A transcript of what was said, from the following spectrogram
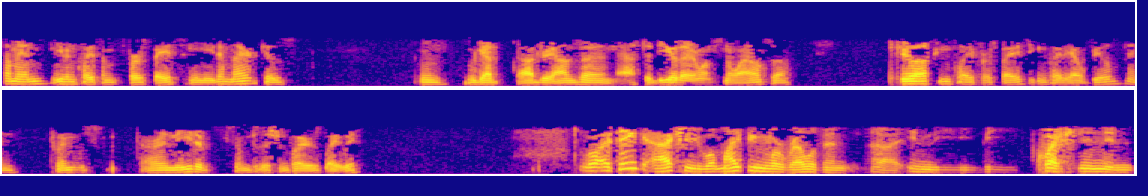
come in, even play some first base if you need him there. Because I mean, we got Adrianza and Astudillo there once in a while, so Kirilloff can play first base. He can play the outfield, and Twins are in need of some position players lately. Well, I think actually what might be more relevant uh, in the the question in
